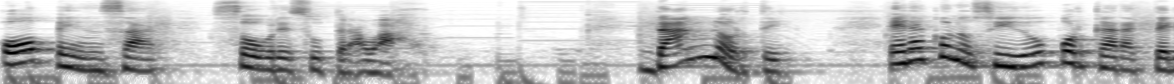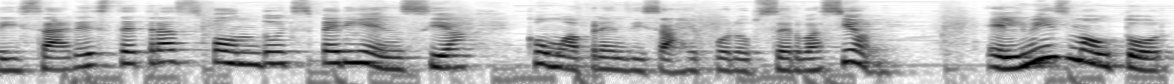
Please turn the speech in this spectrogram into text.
o pensar sobre su trabajo. Dan Norte Era conocido por caracterizar este trasfondo experiencia como aprendizaje por observación. El mismo autor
